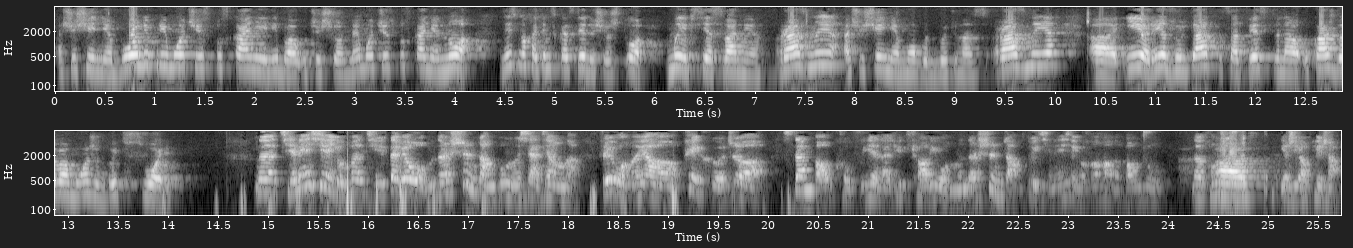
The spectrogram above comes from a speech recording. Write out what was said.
ощущение боли при мочеиспускании, либо учащенное мочеиспускание, но здесь мы хотим сказать следующее, что мы все с вами разные, ощущения могут быть у нас разные, э, и результат, соответственно, у каждого может быть свой. 那前列腺有问题，代表我们的肾脏功能下降了，所以我们要配合着三宝口服液来去调理我们的肾脏，对前列腺有很好的帮助。那同时啊也是要配上。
